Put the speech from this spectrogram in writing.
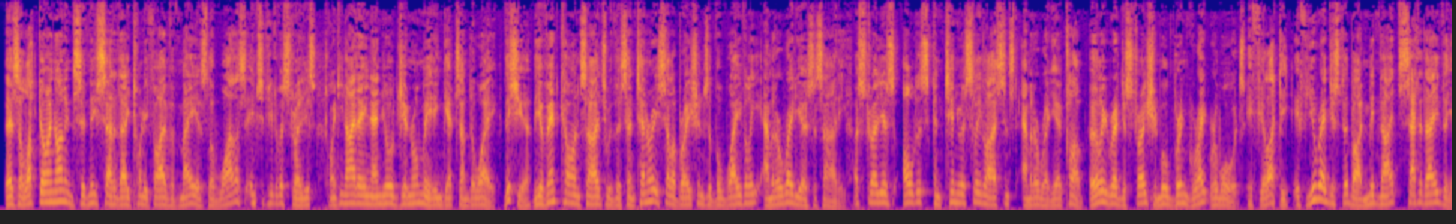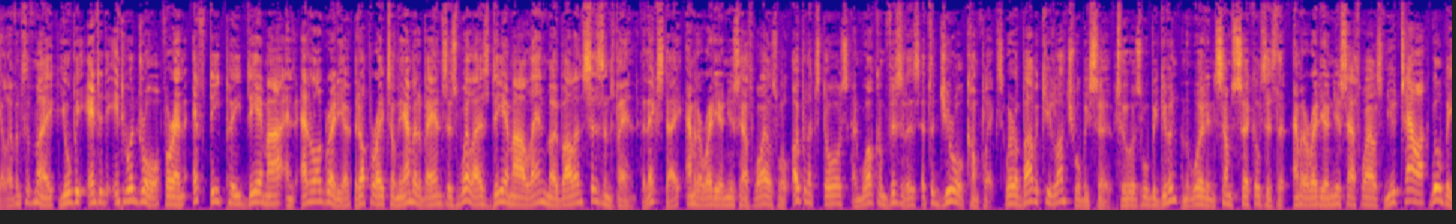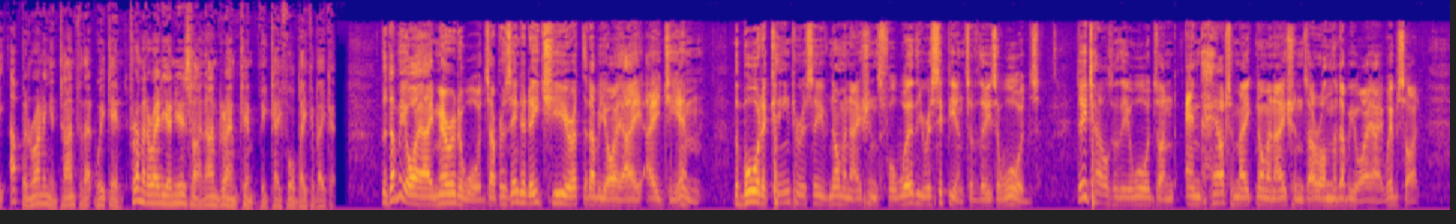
There's a lot going on in Sydney Saturday, 25 of May, as the Wireless Institute of Australia's 2019 annual general meeting gets underway. This year, the event coincides with the centenary celebrations of the Waverley Amateur Radio Society, Australia's oldest continuously licensed amateur radio club. Early registration will bring great rewards. If you're lucky, if you register by midnight Saturday, the 11th of May, you'll be entered into a draw for an FDP DMR and analog radio that operates on the amateur bands as well as DMR land mobile and citizens band. The next day, Amateur Radio New South Wales will open its doors and welcome visitors at the Dural Complex, where a barbecue lunch will be served. Tours will be given, and the word in some circles is that Amateur Radio New South Wales' new tower will be up and running in time for that weekend. For Amateur Radio Newsline, I'm Graham Kemp, VK4 Baker Baker. The WIA Merit Awards are presented each year at the WIA AGM. The board are keen to receive nominations for worthy recipients of these awards. Details of the awards and how to make nominations are on the WIA website.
